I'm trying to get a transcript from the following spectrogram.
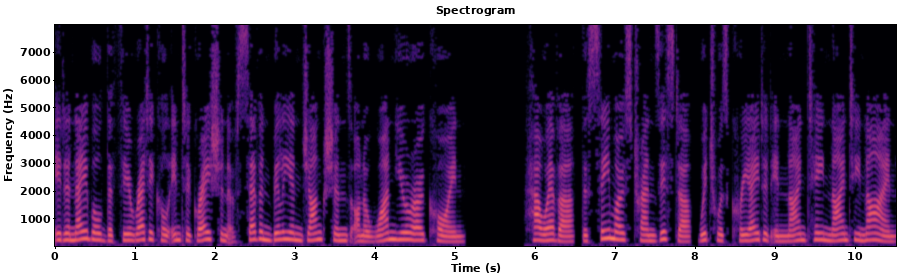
It enabled the theoretical integration of 7 billion junctions on a 1 euro coin. However, the CMOS transistor, which was created in 1999,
